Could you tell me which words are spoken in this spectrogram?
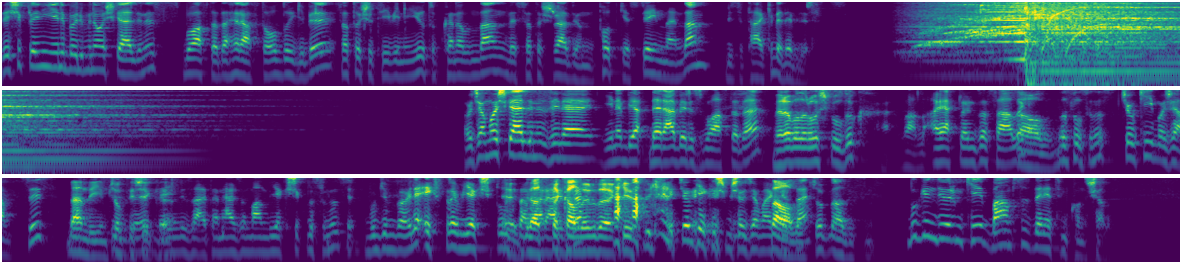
Deşifre'nin yeni bölümüne hoş geldiniz. Bu hafta da her hafta olduğu gibi Satoshi TV'nin YouTube kanalından ve Satoshi Radyo'nun podcast yayınlarından bizi takip edebilirsiniz. Hocam hoş geldiniz yine. Yine bir- beraberiz bu haftada. Merhabalar, hoş bulduk. Vallahi ayaklarınıza sağlık. Sağ olun. Nasılsınız? Çok iyiyim hocam. Siz? Ben de iyiyim. Siz Çok de teşekkür ederim. Belli zaten her zaman bir yakışıklısınız. Bugün böyle ekstra bir yakışıklılık Evet, da biraz var ayrıca. sakalları da kestik. Çok yakışmış hocam Sağ hakikaten. olun. Çok naziksiniz. Bugün diyorum ki bağımsız denetim konuşalım.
